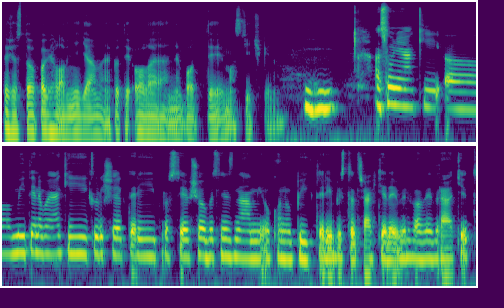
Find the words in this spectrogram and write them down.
Takže z toho pak hlavně děláme jako ty oleje nebo ty mastičky. No. Mm-hmm. A jsou nějaký uh, mýty nebo nějaký kliše, který prostě je všeobecně známý o konopí, který byste třeba chtěli vy dva vyvrátit?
